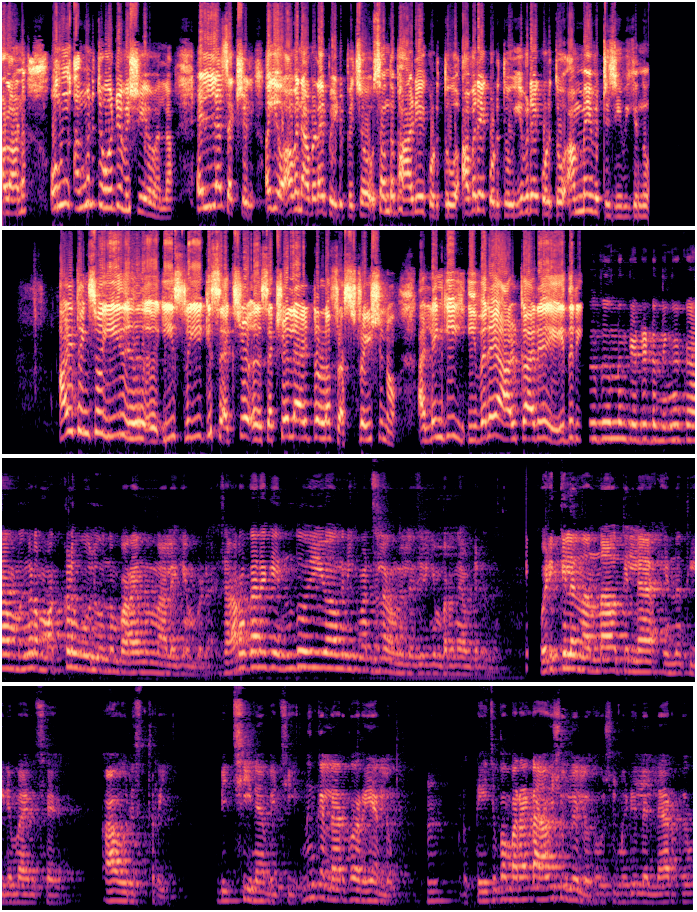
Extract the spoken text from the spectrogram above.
ആളാണ്. ഒന്നും അങ്ങനത്തെ ഒരു വിഷയമല്ല. എല്ലാ സെക്ഷൻ അയ്യോ അവൻ അവളെ പീഡിപ്പിച്ചോ സ്വന്തം ഭാര്യയെ കൊടുത്തു അവരെ കൊടുത്തു ഇവരെ കൊടുത്തു അമ്മയെ വിട്ട് ജീവിക്കുന്നു. ഐ തിങ്ക് സോ ഈ ഈ സ്ത്രീക്ക് സെക്ഷൽ ആയിട്ടുള്ള ഫ്രസ്ട്രേഷനോ അല്ലെങ്കിൽ ഇവരെ ആൾക്കാര് ഏത് ഇതൊന്നും കേട്ടിട്ട് നിങ്ങൾക്ക് നിങ്ങളുടെ മക്കൾ പോലും ഒന്നും പറയുന്നെന്ന് ആലോചിക്കുമ്പോഴേ ഷാറുഖ് ഖാനൊക്കെ എന്തോ ചെയ്യുമെന്ന് എനിക്ക് മനസ്സിലാവുന്നില്ല ശരിക്കും പറഞ്ഞ അവിടെ ഇരുന്ന്. ഒരിക്കലും നന്നാവത്തില്ല എന്ന് തീരുമാനിച്ച ആ ഒരു സ്ത്രീ ബിച്ചീന ബിച്ചി. നിങ്ങൾക്ക് എല്ലാവർക്കും അറിയാമല്ലോ. പ്രത്യേകിച്ച് ഇപ്പം പറയേണ്ട ആവശ്യമില്ലല്ലോ. സോഷ്യൽ മീഡിയയിൽ എല്ലാവർക്കും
